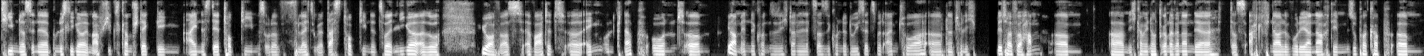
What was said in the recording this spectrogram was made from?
Team, das in der Bundesliga im Abstiegskampf steckt, gegen eines der Top-Teams oder vielleicht sogar das Top-Team der zweiten Liga. Also ja, war es erwartet äh, eng und knapp und ähm, ja, am Ende konnten sie sich dann in letzter Sekunde durchsetzen mit einem Tor. Ähm, natürlich bitter für Hamm. Ähm, ähm, ich kann mich noch dran erinnern, der, das Achtelfinale wurde ja nach dem Supercup ähm,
